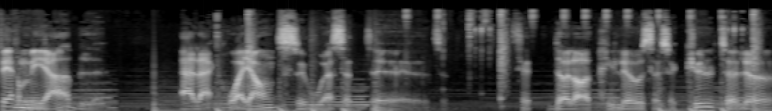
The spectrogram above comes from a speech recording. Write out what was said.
perméable à la croyance ou à cette, euh, cette idolâtrie-là, ce culte-là.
